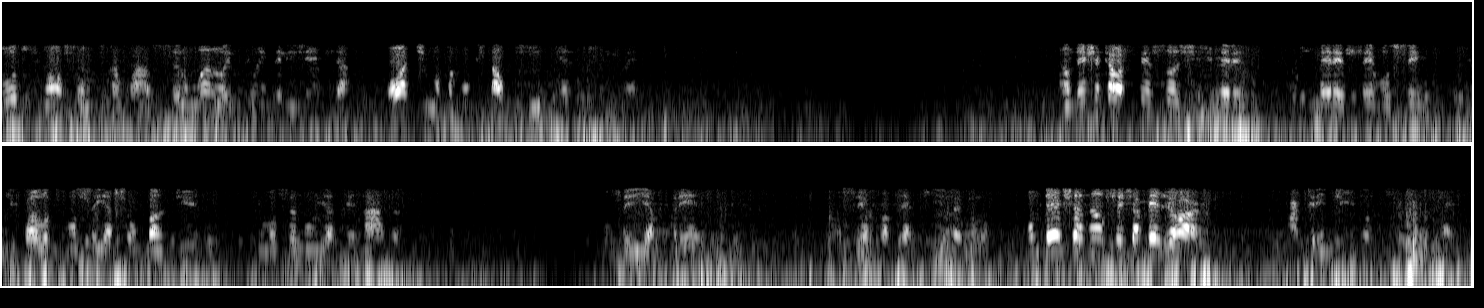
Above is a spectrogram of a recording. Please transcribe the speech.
Todos nós somos capazes. O ser humano ele tem uma inteligência ótima para conquistar o que ele quiser. Não deixa aquelas pessoas de merecer você, que falou que você ia ser um bandido, que você não ia ter nada, você ia preso, você ia fazer aquilo. Né? Não deixa não, seja melhor. Acredita, você consegue.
